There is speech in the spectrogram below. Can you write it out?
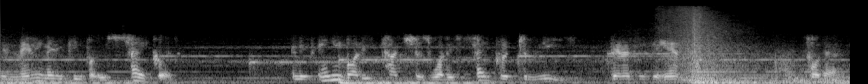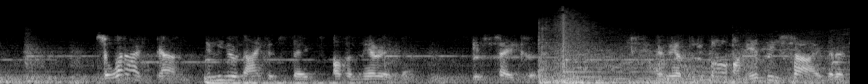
in many, many people is sacred. And if anybody touches what is sacred to me, then it is the end for them. So what I've done in the United States of America is sacred. And there are people on every side that are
